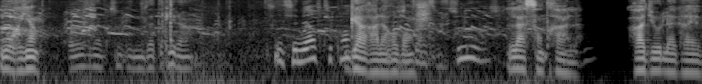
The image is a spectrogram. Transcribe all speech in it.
ou rien. Gare à la revanche. La centrale. Radio de la grève.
